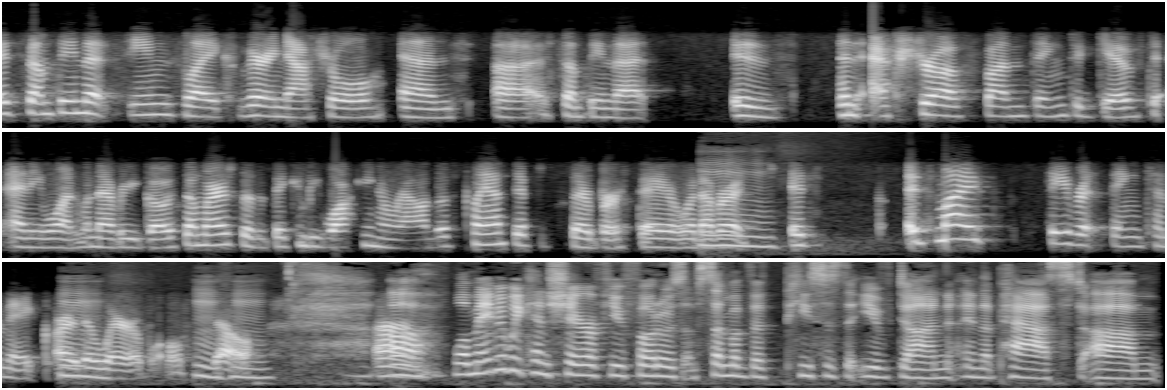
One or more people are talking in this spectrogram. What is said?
it's something that seems like very natural and uh, something that is an extra fun thing to give to anyone whenever you go somewhere so that they can be walking around with plants if it's their birthday or whatever mm. it's, it's it's my favorite thing to make are mm. the wearables. Mm-hmm. So, um, uh, well, maybe we can share a few photos of some of the pieces that you've done in the past um,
